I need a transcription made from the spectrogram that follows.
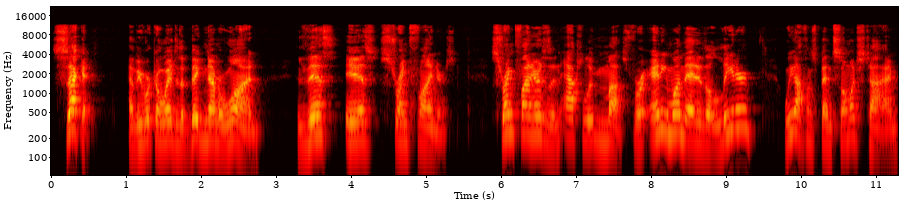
second, as we work our way to the big number one, this is Strength Finders. Strength Finders is an absolute must. For anyone that is a leader, we often spend so much time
